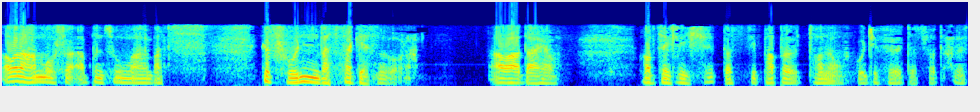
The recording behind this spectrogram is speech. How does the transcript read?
Aber da haben wir auch schon ab und zu mal was gefunden, was vergessen wurde. Aber daher hauptsächlich, dass die Pappe-Tonne auch gut gefüllt, das wird alles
